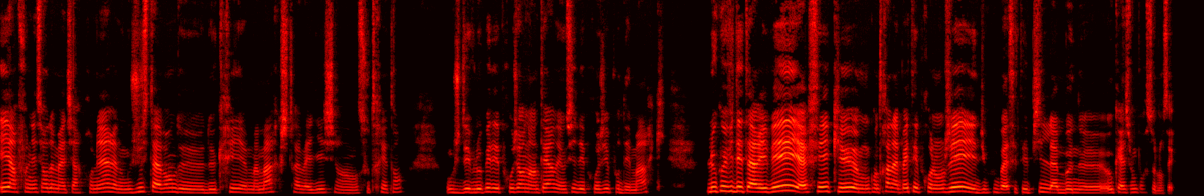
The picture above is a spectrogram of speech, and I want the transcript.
et un fournisseur de matières premières. Et donc juste avant de créer ma marque, je travaillais chez un sous-traitant où je développais des projets en interne et aussi des projets pour des marques. Le Covid est arrivé et a fait que mon contrat n'a pas été prolongé et du coup, bah, c'était pile la bonne euh, occasion pour se lancer.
